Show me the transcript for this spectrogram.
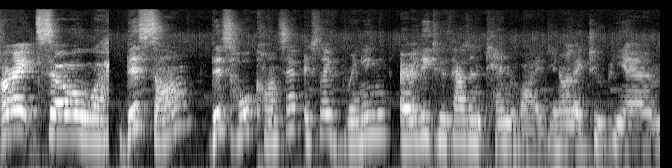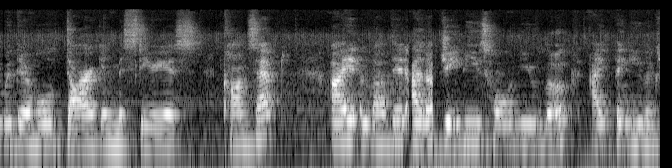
Alright, so uh, this song, this whole concept is like bringing early 2010 vibes, you know, like 2PM with their whole dark and mysterious concept. I loved it. I love JB's whole new look. I think he looks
